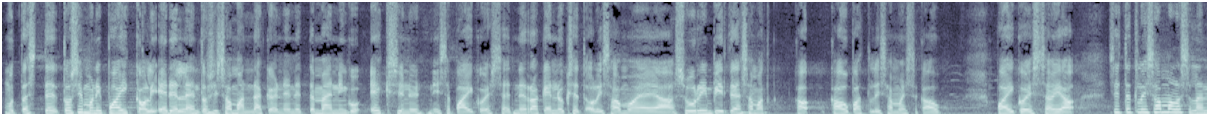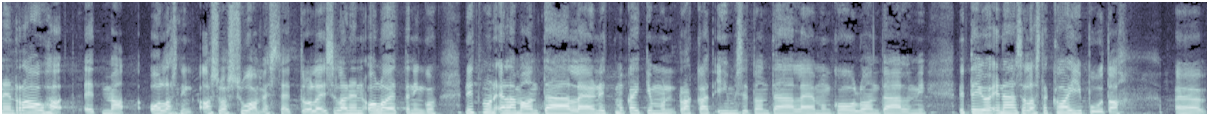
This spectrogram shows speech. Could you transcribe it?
mutta sitten tosi moni paikka oli edelleen tosi samannäköinen, että mä en niin kuin eksynyt niissä paikoissa. Että ne rakennukset oli samoja ja suurin piirtein samat ka- kaupat oli samoissa kaup- paikoissa. Ja sitten tuli samalla sellainen rauha, että mä ollas niin, asua Suomessa. Että oli sellainen olo, että niin kuin, nyt mun elämä on täällä ja nyt mun, kaikki mun rakkaat ihmiset on täällä ja mun koulu on täällä. Niin nyt ei ole enää sellaista kaipuuta ö,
